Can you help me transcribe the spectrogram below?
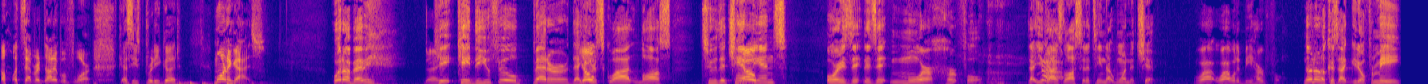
No one's ever done it before. Guess he's pretty good. Morning, guys. what up, baby? Key, Key, do you feel better that Yo. your squad lost to the champions? Or is it is it more hurtful that you guys lost to the team that won the chip? Why why would it be hurtful? No, no, no. Because I, you know, for me,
